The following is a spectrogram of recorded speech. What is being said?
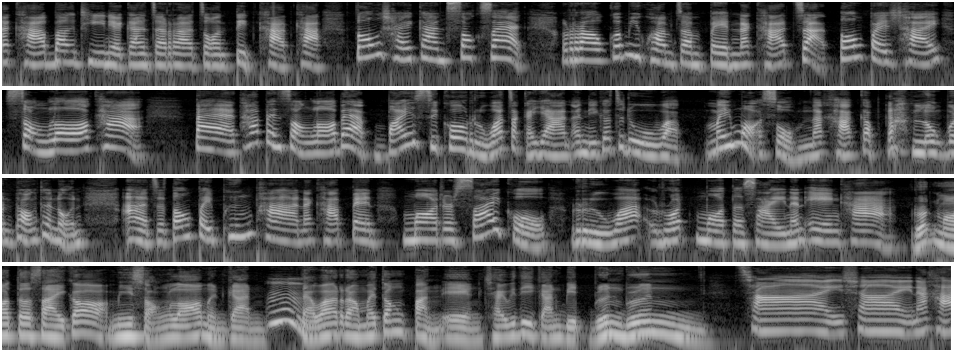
นะคะ บางทีเนี่ยการจราจรติดขัดค่ะ ต้องใช้การซอกแซก เราก็มีความจำเป็นนะคะ จะต้องไปใช้2ล้อค่ะแต่ถ้าเป็น 2 ล้อแบบ bicycle หรือว่าจักรยานอันนี้ก็จะดูแบบไม่เหมาะสมนะคะ กับการลงบนท้องถนน อาจจะต้องไปพึ่งพานะคะ เป็น motorcycle หรือว่ารถมอเตอร์ไซค์นั่นเองค่ะ รถมอเตอร์ไซค์ก็มี 2 ล้อเหมือนกันอืมแต่ว่าเราไม่ต้องปั่นเองใช้วิธีการบิดบรึ้นบรึ้น ใช่ใช่นะคะ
